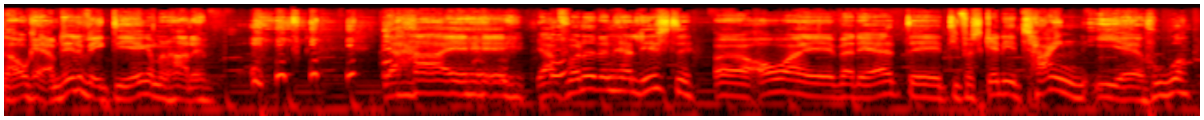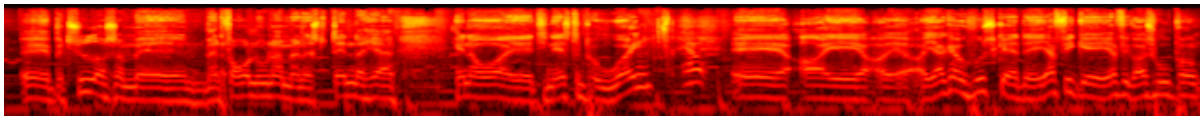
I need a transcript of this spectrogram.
Nå, okay, men det er det vigtige, ikke, at man har det. Jeg har, øh, jeg har fundet den her liste øh, over, øh, hvad det er, at øh, de forskellige tegn i øh, huer øh, betyder, som øh, man får nu, når man er studenter her hen over øh, de næste par uger. Ikke? Jo. Øh, og, øh, og, og jeg kan jo huske, at øh, jeg fik, øh, jeg fik også hue på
